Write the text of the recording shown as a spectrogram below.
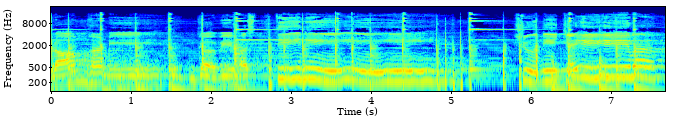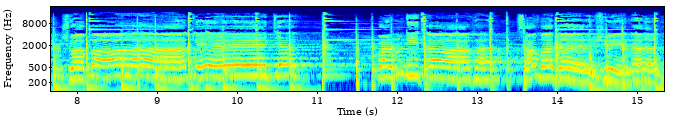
ब्राह्मणे गविहस्तिनी शुनि चैव श्वपाके च पण्डिताः समदर्शिनः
